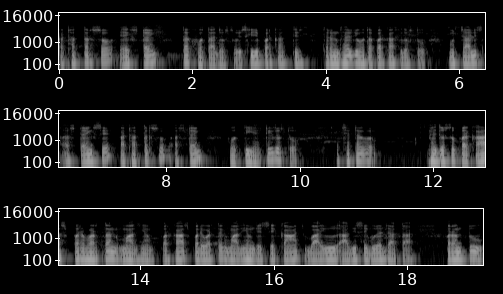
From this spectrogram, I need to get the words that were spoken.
अठहत्तर सौ एक्सटैंग तक होता है दोस्तों। इसकी जो प्रकाश तरंग धैर्य जो होता है, प्रकाश के दोस्तों उनचालीस अष्टैंग से अठहत्तर सौ अष्टैंग होती है। ठीक दोस्तों? छठा है दोस्तों, प्रकाश परिवर्तन माध्यम। प्रकाश परिवर्तक माध्यम जैसे कांच, वायु आदि से गुजर जाता है, परंतु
